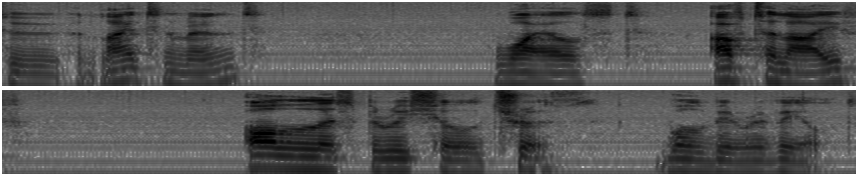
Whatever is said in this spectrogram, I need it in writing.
to enlightenment whilst after life all the spiritual truth will be revealed.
